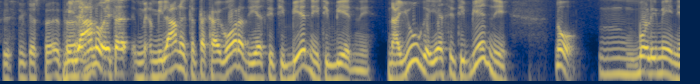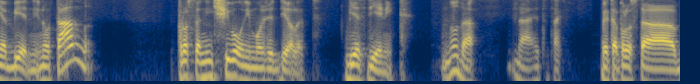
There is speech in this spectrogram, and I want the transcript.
То есть, мне кажется, это... Милану это, Милану это такой город, если ты бедный, ты бедный. На юге, если ты бедный, ну, более-менее бедный, но там просто ничего не может делать без денег. Ну да, да, это так. Это просто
